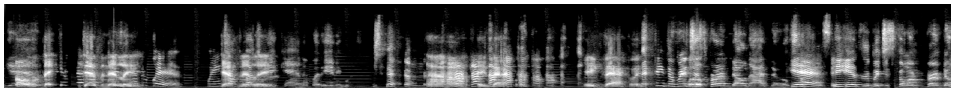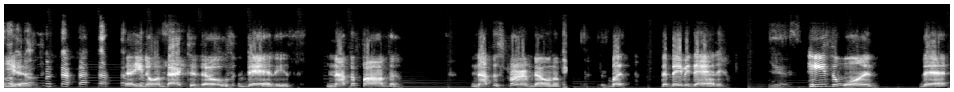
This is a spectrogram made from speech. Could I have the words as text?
Yeah. Oh, they, Definitely. everywhere. We ain't Definitely. talking about you, Cannon, but anyway. Mhm. uh-huh, exactly, exactly. He's the richest Well- sperm donor I know. Yes, he is the richest sperm sperm donor. you Yeah. know. And you know, and back to those daddies, not the father, not the sperm donor, but the baby daddy. Yes. He's the one that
